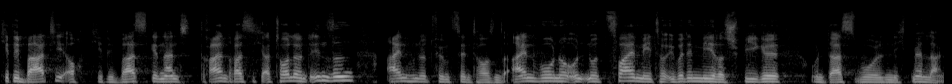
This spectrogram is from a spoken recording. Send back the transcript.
Kiribati, auch Kiribati genannt, 33 Atolle und Inseln, 115.000 Einwohner und nur zwei Meter über dem Meeresspiegel und das wohl nicht mehr lang.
